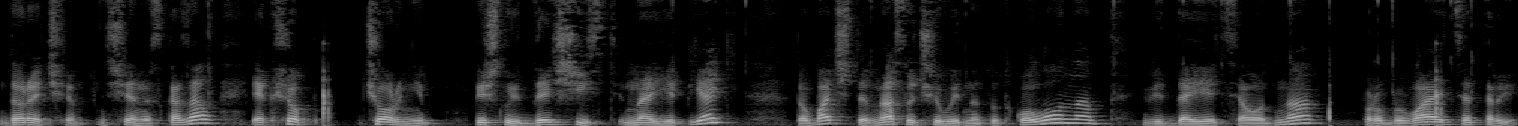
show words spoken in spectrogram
До речі, ще не сказав, якщо б чорні пішли D6 на E5, то бачите, в нас очевидно тут колона, віддається одна, пробивається три.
